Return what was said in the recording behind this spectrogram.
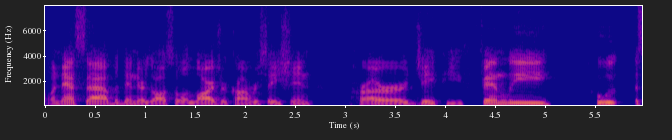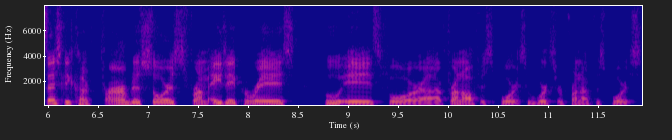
on that side. But then there's also a larger conversation per JP Finley, who essentially confirmed a source from AJ Perez, who is for uh, front office sports, who works for front office sports.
